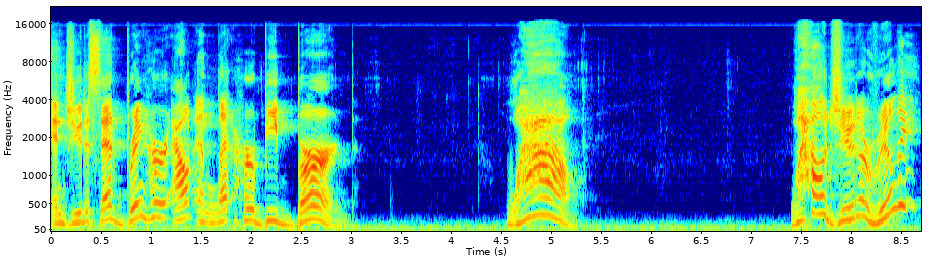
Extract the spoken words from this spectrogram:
And Judah said, Bring her out and let her be burned. Wow. Wow, Judah, really?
